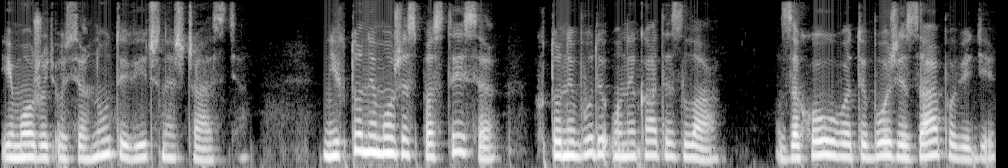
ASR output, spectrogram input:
і можуть осягнути вічне щастя. Ніхто не може спастися, хто не буде уникати зла заховувати Божі заповіді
